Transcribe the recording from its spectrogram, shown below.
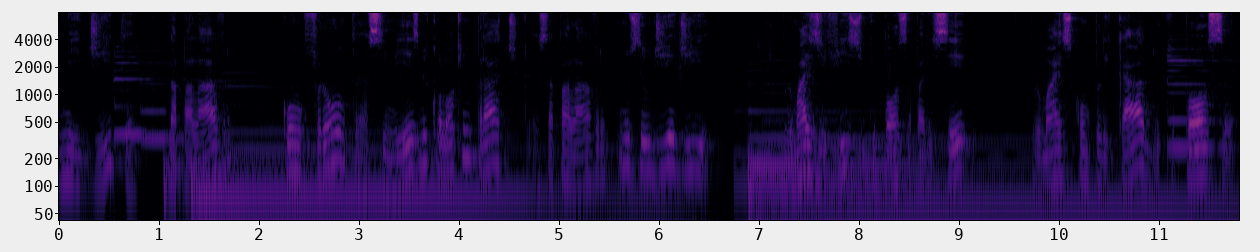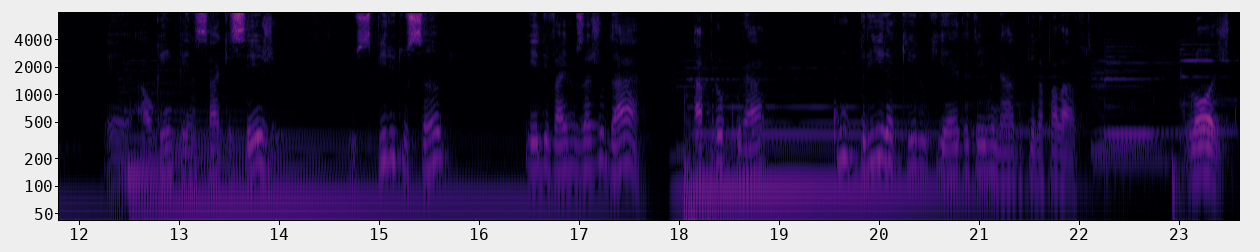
medita na palavra, confronta a si mesma e coloca em prática essa palavra no seu dia a dia. Por mais difícil que possa parecer, por mais complicado que possa é, alguém pensar que seja, o Espírito Santo ele vai nos ajudar a procurar cumprir aquilo que é determinado pela palavra. Lógico,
